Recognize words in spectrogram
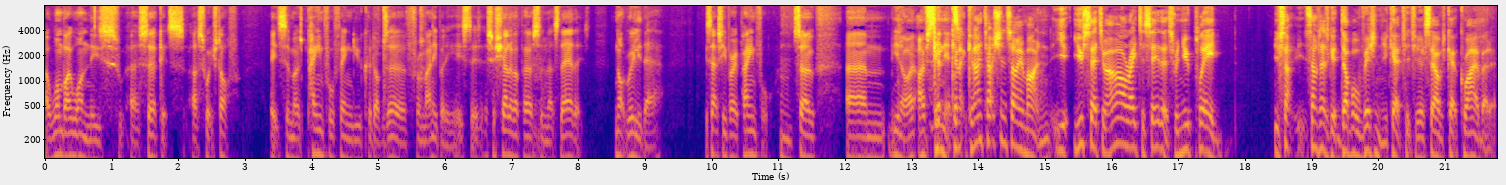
uh, one by one, these uh, circuits are switched off. It's the most painful thing you could observe from anybody. It's, it's a shell of a person that's there that's not really there. It's actually very painful. So, um, you know, I, I've seen Can, it. can, I, can I touch on something, Martin? You, you said to me, I'm all right to say this. When you played, you sometimes get double vision. You kept it to yourself, You kept quiet about it.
